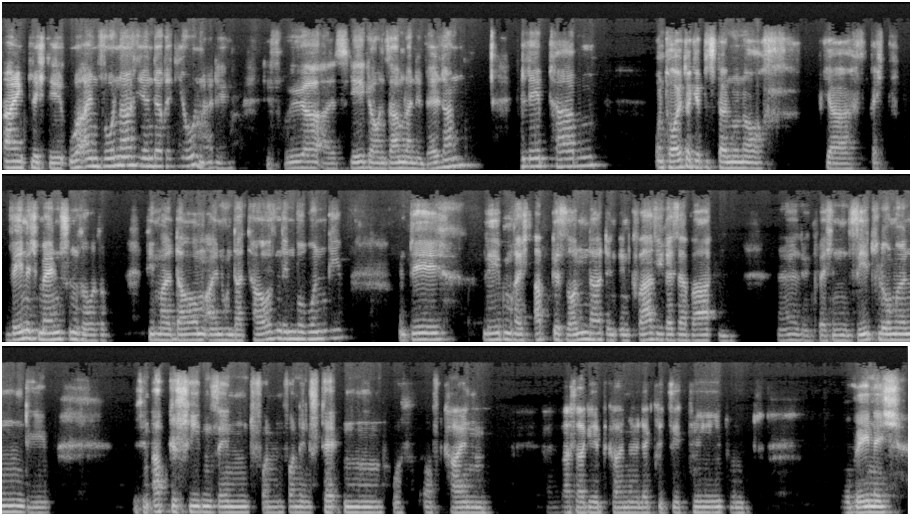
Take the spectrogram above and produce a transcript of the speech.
eigentlich die Ureinwohner hier in der Region, ne, die, die früher als Jäger und Sammler in den Wäldern gelebt haben. Und heute gibt es da nur noch ja, recht wenig Menschen, so, so mal Daumen 100.000 in Burundi. Und die leben recht abgesondert in, in quasi Reservaten, ne, irgendwelchen Siedlungen, die bisschen abgeschieden sind von, von den Städten, wo es oft kein, kein Wasser gibt, keine Elektrizität und so wenig.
